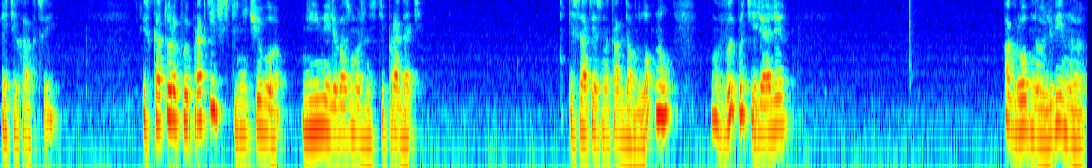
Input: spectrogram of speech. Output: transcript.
этих акций, из которых вы практически ничего не имели возможности продать. И, соответственно, когда он лопнул, вы потеряли огромную львиную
